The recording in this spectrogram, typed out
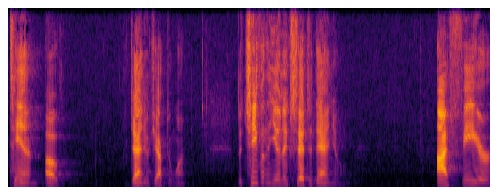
10 of Daniel chapter 1. The chief of the eunuchs said to Daniel, I fear,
